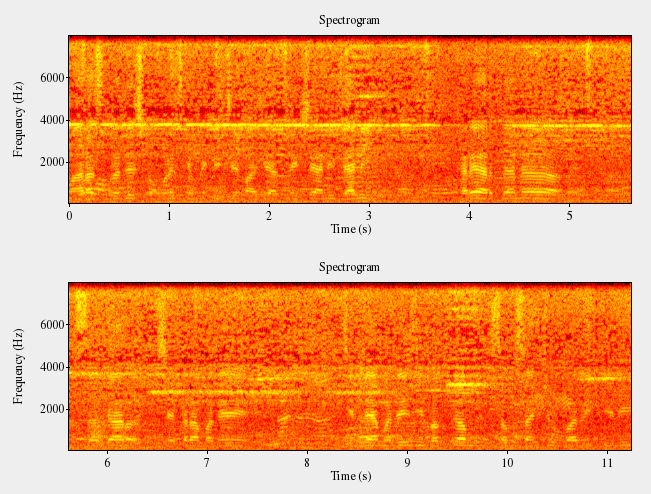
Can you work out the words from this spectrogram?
महाराष्ट्र प्रदेश काँग्रेस कमिटीचे माजी अध्यक्ष आणि ज्यांनी खऱ्या अर्थानं सहकार क्षेत्रामध्ये जिल्ह्यामध्ये जी भक्कम संस्थांची उभारणी केली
